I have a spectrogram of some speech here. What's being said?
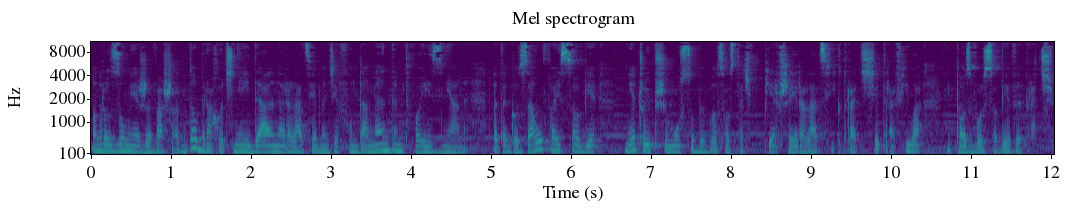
On rozumie, że wasza dobra, choć nie idealna relacja będzie fundamentem Twojej zmiany. Dlatego zaufaj sobie, nie czuj przymusu, by zostać w pierwszej relacji, która Ci się trafiła i pozwól sobie wybrać.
